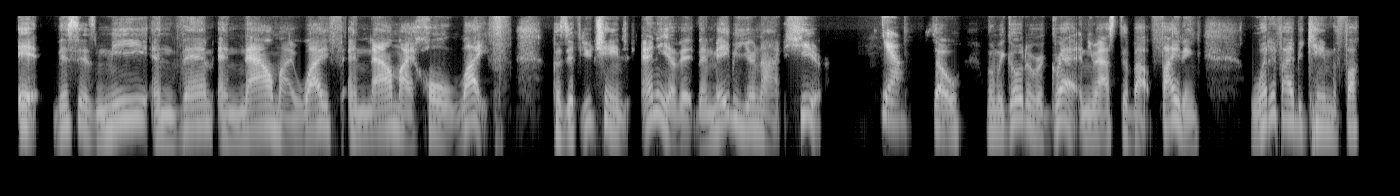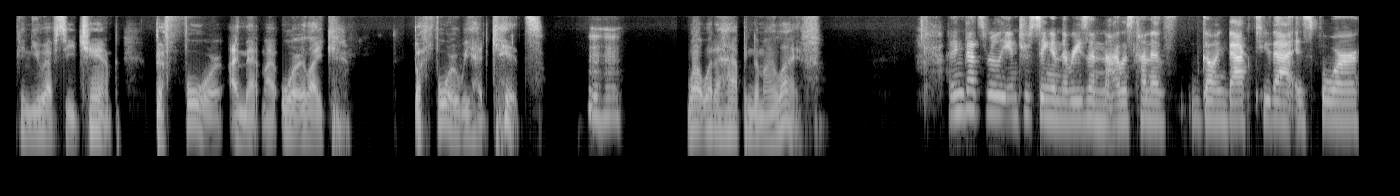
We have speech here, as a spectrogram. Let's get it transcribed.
it. This is me and them, and now my wife, and now my whole life. Because if you change any of it, then maybe you're not here. Yeah. So when we go to regret and you asked about fighting, what if I became the fucking UFC champ before I met my, or like before we had kids? hmm What would have happened to my life? I think that's really interesting. And the reason I was kind of going back to that is for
